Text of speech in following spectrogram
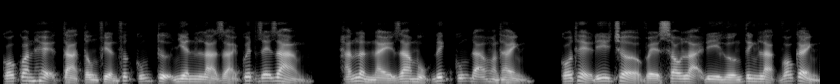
có quan hệ tà tông phiền phức cũng tự nhiên là giải quyết dễ dàng, hắn lần này ra mục đích cũng đã hoàn thành, có thể đi trở về sau lại đi hướng tinh lạc võ cảnh,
